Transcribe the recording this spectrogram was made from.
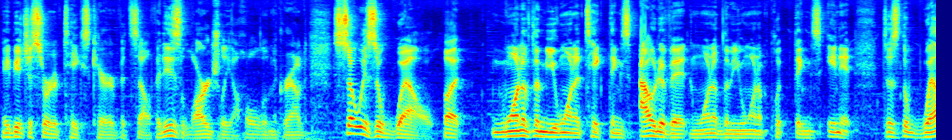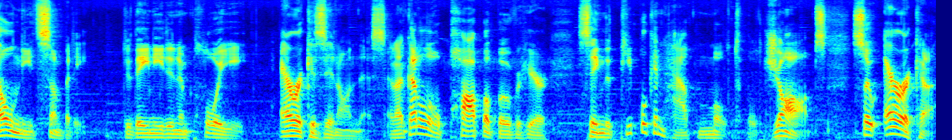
Maybe it just sort of takes care of itself. It is largely a hole in the ground. So is a well, but one of them you want to take things out of it, and one of them you want to put things in it. Does the well need somebody? Do they need an employee? Erica's in on this. And I've got a little pop-up over here saying that people can have multiple jobs. So Erica,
